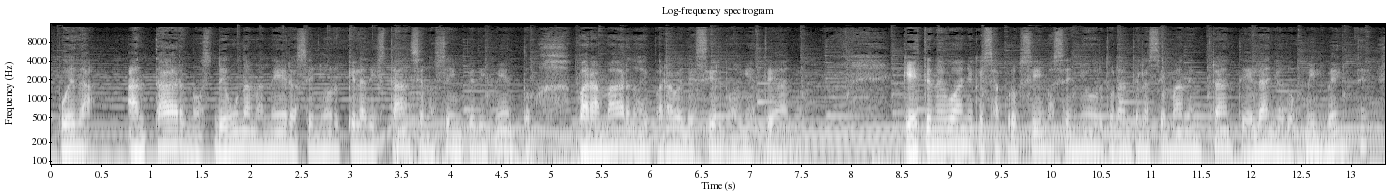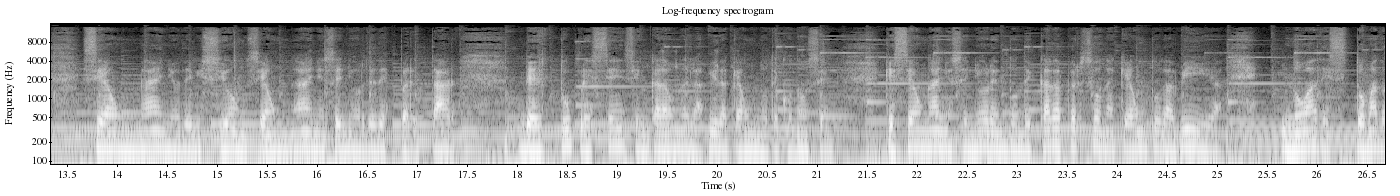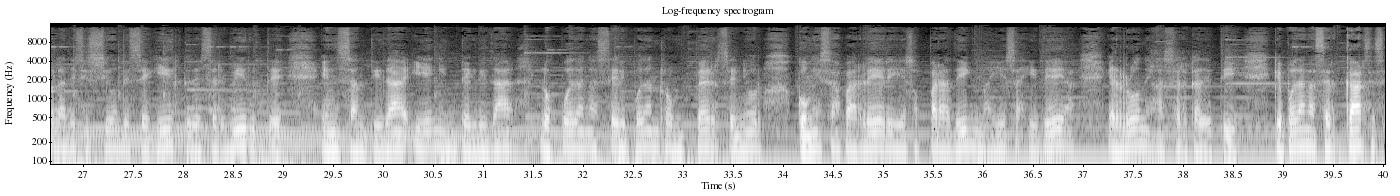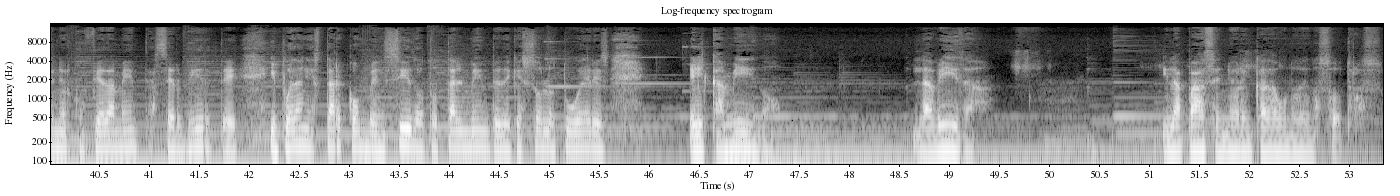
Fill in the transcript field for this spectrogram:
pueda atarnos de una manera, Señor, que la distancia no sea impedimento para amarnos y para bendecirnos en este año. Que este nuevo año que se aproxima, Señor, durante la semana entrante, el año 2020, sea un año de visión, sea un año, Señor, de despertar de tu presencia en cada una de las vidas que aún no te conocen. Que sea un año, Señor, en donde cada persona que aún todavía no ha tomado la decisión de seguirte, de servirte en santidad y en integridad, lo puedan hacer y puedan romper, Señor, con esas barreras y esos paradigmas y esas ideas erróneas acerca de ti. Que puedan acercarse, Señor, confiadamente a servirte y puedan estar convencidos totalmente de que solo tú eres el camino, la vida y la paz, Señor, en cada uno de nosotros.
